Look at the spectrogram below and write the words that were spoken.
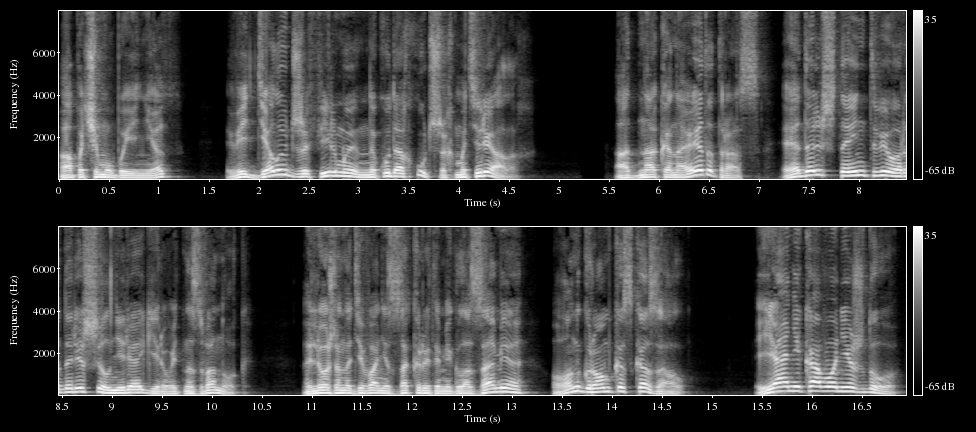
А почему бы и нет? Ведь делают же фильмы на куда худших материалах. Однако на этот раз Эдельштейн твердо решил не реагировать на звонок. Лежа на диване с закрытыми глазами, он громко сказал «Я никого не жду».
